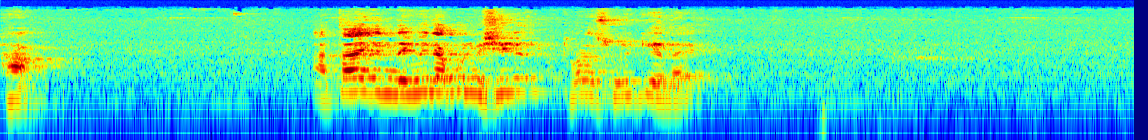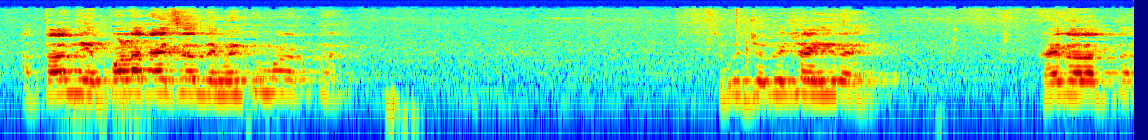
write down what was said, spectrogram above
हा. आता एक नवीन आपण विषय थोडा सुरू केला आहे आता नेपाळला काय चाललंय माहिती तुम्हाला आता? सगळं जग जाहीर आहे. काय झालं आता?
